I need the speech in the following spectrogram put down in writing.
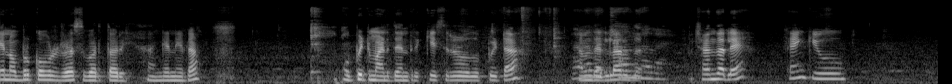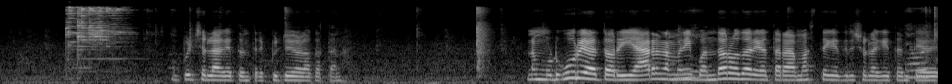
ಏನೊಬ್ರಿಗೊಬ್ರು ಡ್ರೆಸ್ ಬರ್ತಾವ್ರಿ ಹಾಗೇನಿಲ್ಲ. ಉಪ್ಪಿಟ್ಟು ಮಾಡಿದ್ದೇನೆ ರೀ ಕೇಸರಿ ಉಪ್ಪಿಟ್ಟು ಉಪ್ಪಿಟ್ಟ ನಮ್ದೆಲ್ಲರದು ಚಂದಲ್ಲೇ ಥ್ಯಾಂಕ್ ಯು ಉಪ್ಪಿಟ್ಟು ಚಲೋ ಆಗೈತಂತ್ರಿ ಪಿಟ್ಟು ಹೇಳಕತ್ತಾನ. ನಮ್ಮ ಹುಡುಗರು ಹೇಳ್ತಾವ್ರಿ ಯಾರ ನಮ್ಮ ಮನೆಗೆ ಬಂದವ್ರು ಹೋದಾರ ಹೇಳ್ತಾರ ಮಸ್ತ್ ಆಗೈತ್ರಿ ಚಲೋ ಆಗೈತಂತೇಳಿ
